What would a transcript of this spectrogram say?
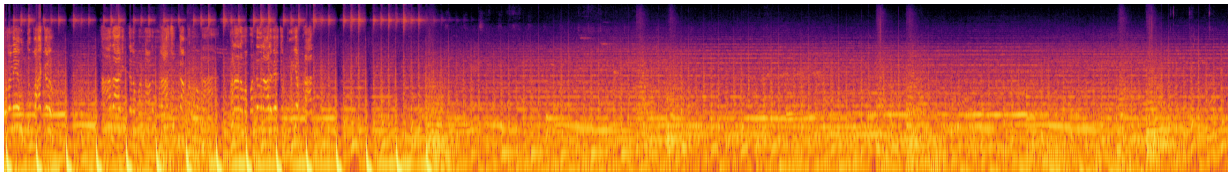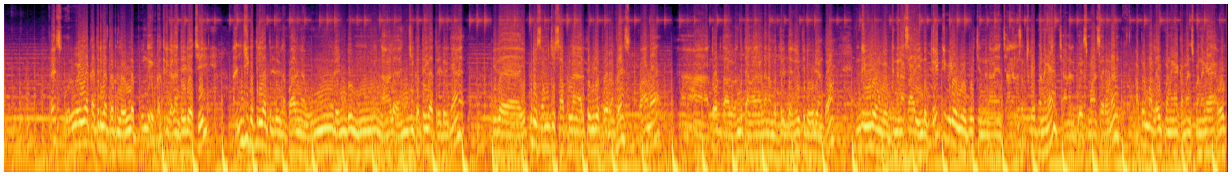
ஃப்ரெண்ட்ஸ் ஒரு வழியாக கத்திரிக்காய் தோட்டத்தில் உள்ள பூந்து கத்திரிக்காய்லாம் திருடியாச்சு. அஞ்சு கத்திரிக்காய் திருடிருக்கேன் பாருங்கள் ஒன்று ரெண்டு மூணு நாலு அஞ்சு கத்திரிக்காய் திருடிருக்கேன் இதை எப்படி சமைச்சு சாப்பிட்லாம் அடுத்த வீடியோ போடுறேன் ஃப்ரெண்ட்ஸ் வாங்க. தோட்டத்தால் வந்துட்டாங்க. அதனால தான் நம்ம திருட்டை நிறுத்திட்டு ஓடி வந்துட்டோம். இந்த வீடியோ உங்களுக்கு பிடிச்சிருந்தா சாரி இந்த திருட்டு வீடியோ உங்களுக்கு பிடிச்சிருந்தா என் சேனலை சப்ஸ்கிரைப் பண்ணுங்கள் சேனல் பேர் ஸ்மார்ட் சரவணன் அப்புறமா லைக் பண்ணுங்கள் கமெண்ட்ஸ் பண்ணுங்கள் ஓகே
